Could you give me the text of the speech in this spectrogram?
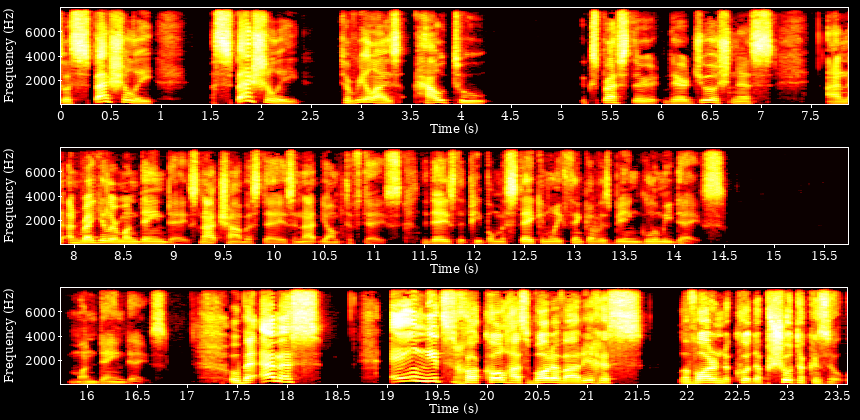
to especially especially to realize how to express their, their Jewishness on, on regular mundane days, not Shabbos days and not Yom Tov days, the days that people mistakenly think of as being gloomy days, mundane days. Ube'emes, ein nitzcha kol hasbora v'ariches nekuda pshuta kazu.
